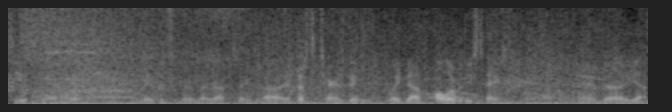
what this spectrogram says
see a scan, but maybe it's some in that graphic saying. Uh, infested Terrans being laid down all over these tanks, and uh, yeah,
